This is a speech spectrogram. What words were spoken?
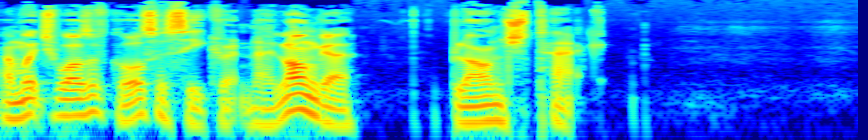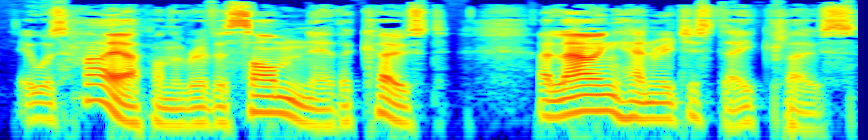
and which was, of course, a secret no longer Blanchetaque. It was high up on the River Somme near the coast, allowing Henry to stay close.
